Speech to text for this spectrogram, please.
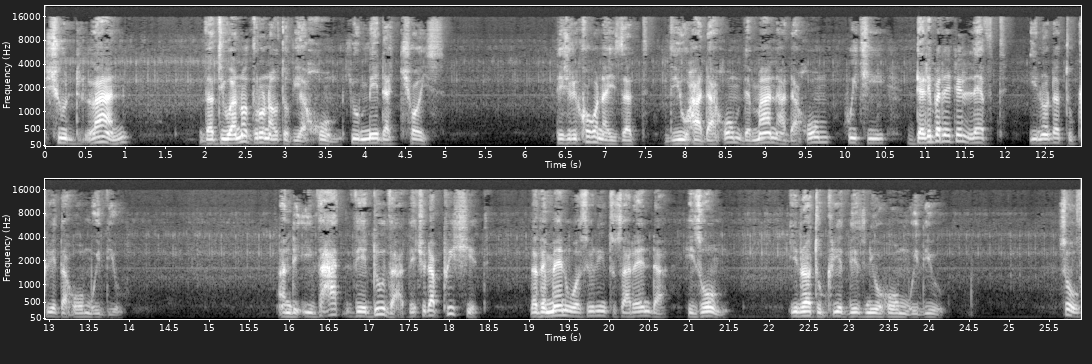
should learn that you are not thrown out of your home. You made a choice. They should recognize that you had a home, the man had a home which he deliberately left in order to create a home with you. And if that they do that, they should appreciate that the man was willing to surrender his home in order to create this new home with you. So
